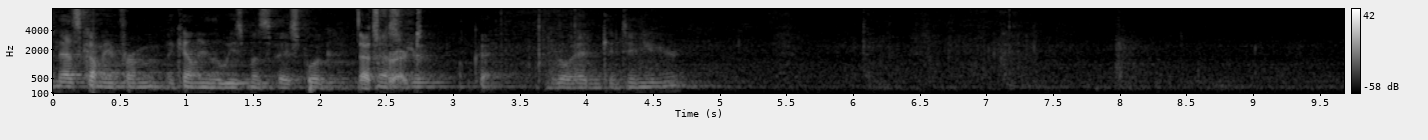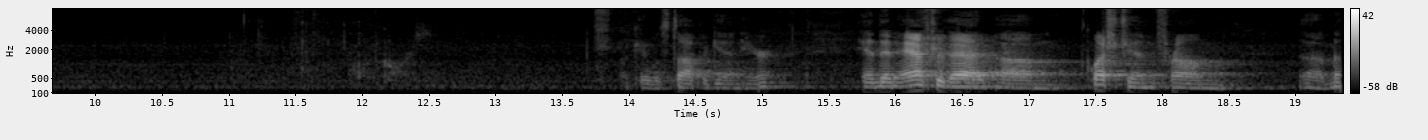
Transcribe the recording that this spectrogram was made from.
And that's coming from McKinley Louisma's Facebook? That's Messenger? correct. Okay, go ahead and continue here. Okay, we'll stop again here. And then after that um, question from uh,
